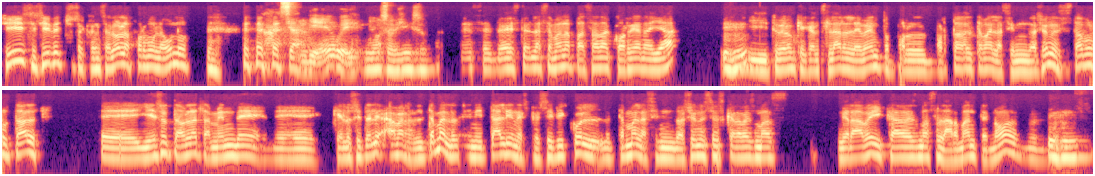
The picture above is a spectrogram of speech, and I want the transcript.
Sí, sí, sí, de hecho se canceló la Fórmula 1. Ah, sean bien, güey, no sabía eso. Este, la semana pasada corrían allá y tuvieron que cancelar el evento por, por todo el tema de las inundaciones. Está brutal. Eh, y eso te habla también de, de que los italianos, a ver, el tema en Italia en específico, el, tema de las inundaciones es cada vez más grave y cada vez más alarmante, ¿no? El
